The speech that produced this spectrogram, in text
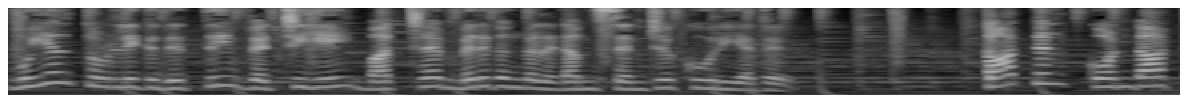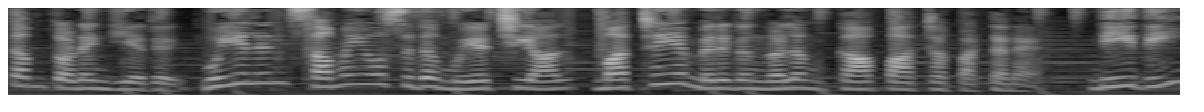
முயல் துள்ளிகுதித்து வெற்றியை மற்ற மிருகங்களிடம் சென்று கூறியது. காட்டில் கொண்டாட்டம் தொடங்கியது. முயலின் சமயோசித முயற்சியால் மற்றைய மிருகங்களும் காப்பாற்றப்பட்டன. நீதி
